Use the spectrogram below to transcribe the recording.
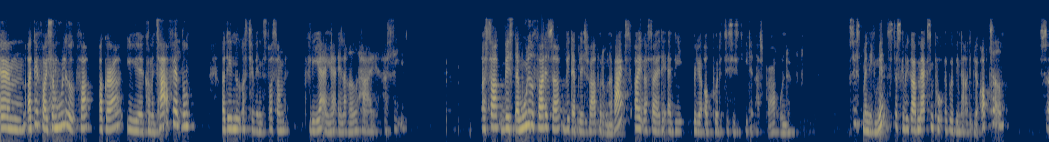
Øhm, og det får I så mulighed for at gøre i øh, kommentarfeltet, og det er nederst til venstre, som flere af jer allerede har, øh, har set. Og så hvis der er mulighed for det, så vil der blive svaret på det undervejs, og ellers så er det, at vi følger op på det til sidst i den her spørgerunde. Sidst men ikke mindst, der skal vi gøre opmærksom på, at webinaret det bliver optaget. Så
